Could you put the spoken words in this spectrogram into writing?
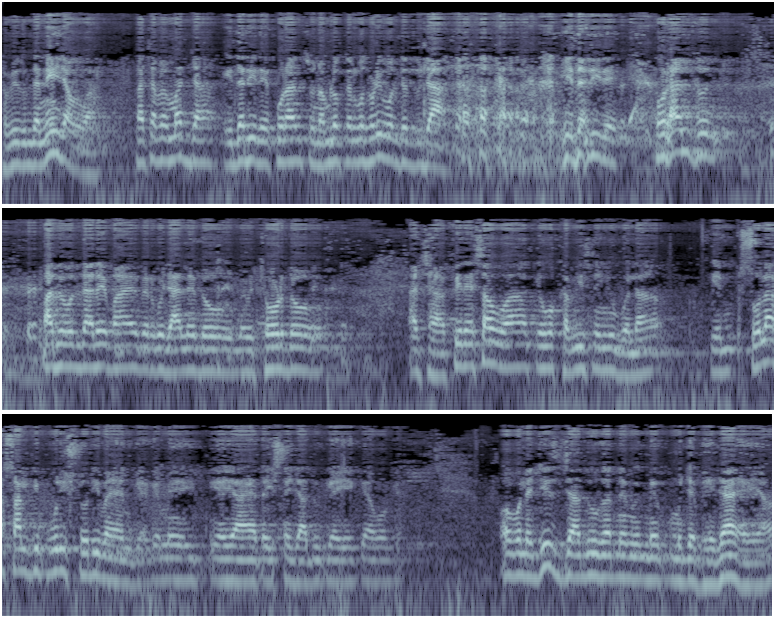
کبھی بولتے نہیں جاؤں گا۔ اچھا میں مت جا ادھر ہی رہے قرآن سن ہم لوگ تیرے کو تھوڑی بولتے تو جا ادھر ہی رہے قرآن سن بعد میں بولتا رہے بھائی میرے کو جانے دو میرے کو چھوڑ دو اچھا پھر ایسا ہوا کہ وہ خبیص نے یوں بولا کہ سولہ سال کی پوری سٹوری بیان کیا کہ میں یہ آیا تھا اس نے جادو کیا یہ کیا ہو گیا اور بولے جس جادوگر نے مجھے بھیجا ہے یہاں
